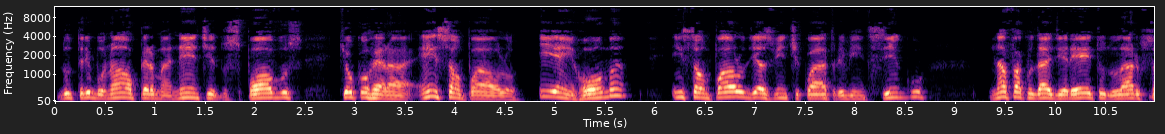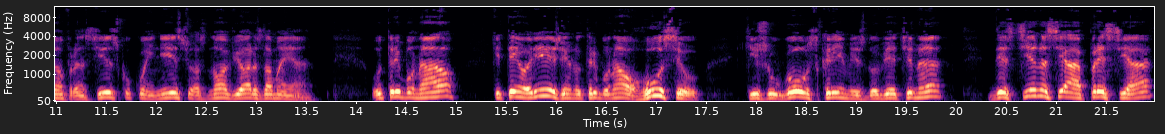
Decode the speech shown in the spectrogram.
do Tribunal Permanente dos Povos, que ocorrerá em São Paulo e em Roma, em São Paulo, dias 24 e 25, na Faculdade de Direito do Largo São Francisco, com início às 9 horas da manhã. O tribunal, que tem origem no Tribunal Russell, que julgou os crimes do Vietnã, destina-se a apreciar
